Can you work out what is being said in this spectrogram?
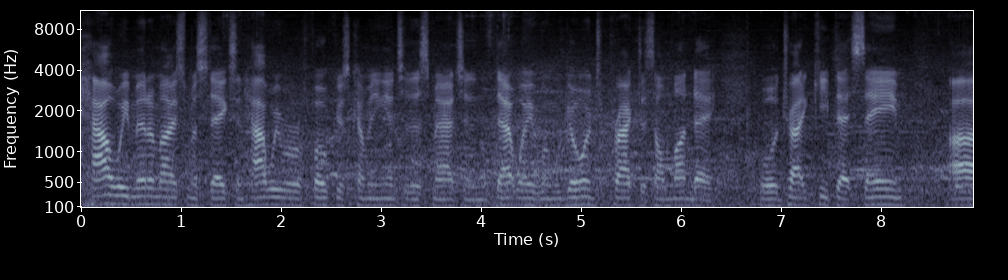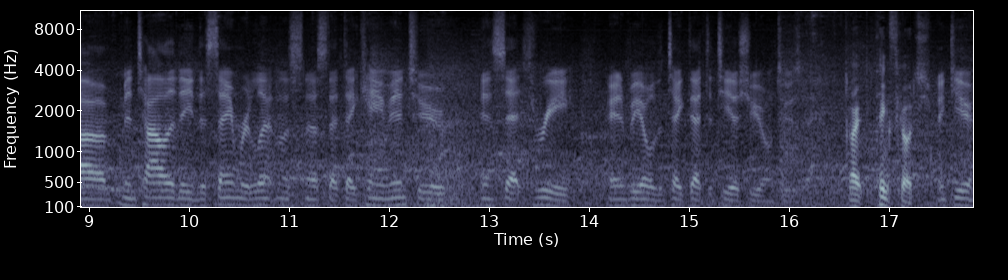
how we minimize mistakes and how we were focused coming into this match. And that way, when we go into practice on Monday, we'll try to keep that same uh, mentality, the same relentlessness that they came into in set three, and be able to take that to TSU on Tuesday. All right, thanks, Coach. Thank you.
